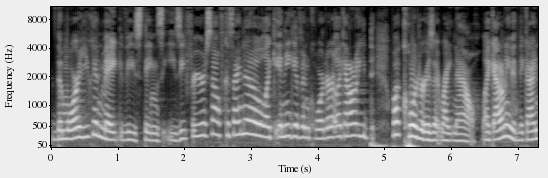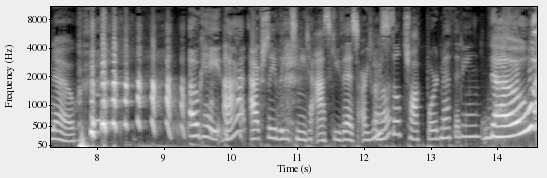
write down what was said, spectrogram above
the more you can make these things easy for yourself cuz I know like any given quarter, like I don't what quarter is it right now? Like I don't even think I know. okay, that actually leads me to ask you this. Are you Uh-huh. still chalkboard methoding? no.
